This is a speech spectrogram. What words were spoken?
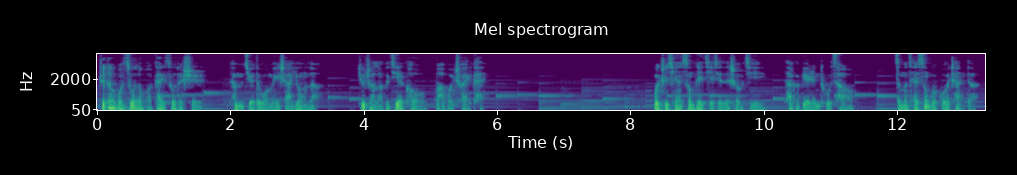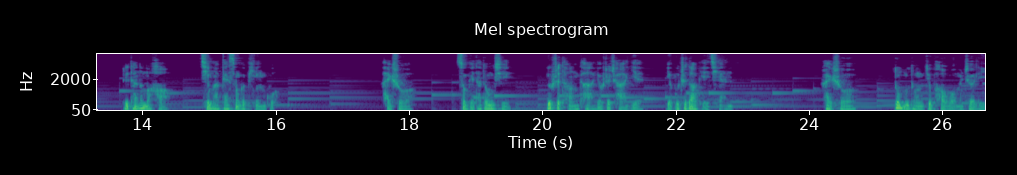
直到我做了我该做的事，他们觉得我没啥用了，就找了个借口把我踹开。我之前送给姐姐的手机，她和别人吐槽，怎么才送过国产的？对她那么好，起码该送个苹果。还说，送给她东西，又是唐卡又是茶叶，也不知道给钱。还说，动不动就跑我们这里，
